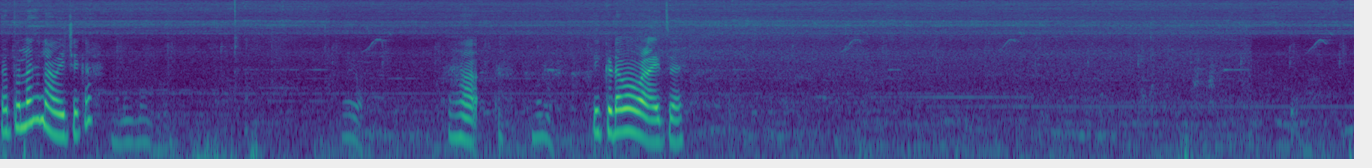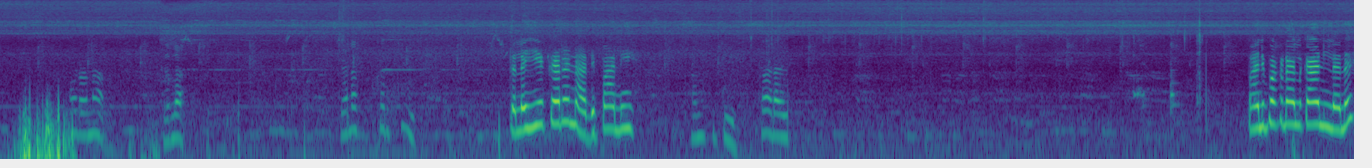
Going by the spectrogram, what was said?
का तुलाच लावायचे का? हा. तिकडं वळायचं आहे त्याला हे करा ना आधी पाणी. पाणी पकडायला का आणलं नाही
